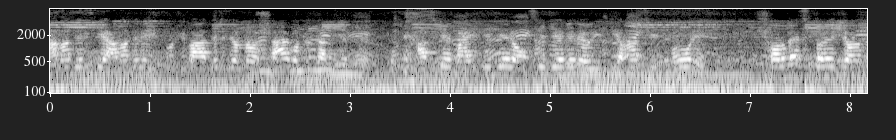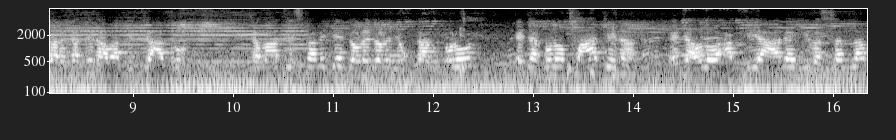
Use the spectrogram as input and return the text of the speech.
আমাদেরকে আমাদের এই প্রতিবাদের জন্য স্বাগত জানিয়েছে। আজকে বাইজিদের অক্সিজেনের ঐতিহাসিক মোড়ে সর্বস্তরের জনতার কাছে দাওয়াত দিচ্ছে, আসুন, জামাত ইসলামীকে দলে দলে যোগদান করুন। এটা কোনো পাচে না। এটা হলো আম্বিয়া আলাইহি ওয়াসাল্লাম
